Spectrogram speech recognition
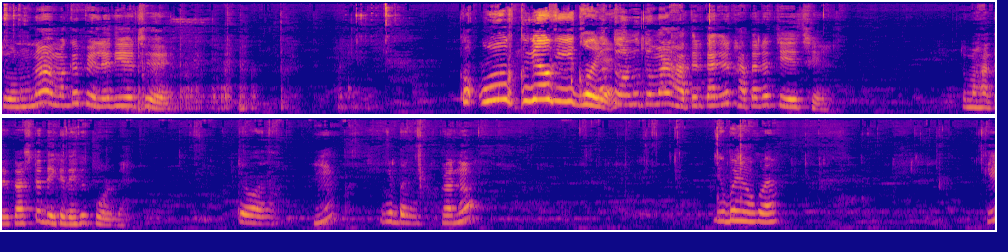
তনু না আমাকে ফেলে দিয়েছে। তনু তোমার হাতের কাজের খাতাটা চেয়েছে। তোমার হাতের কাজটা দেখে দেখে করবে। হুম? কেন? কি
